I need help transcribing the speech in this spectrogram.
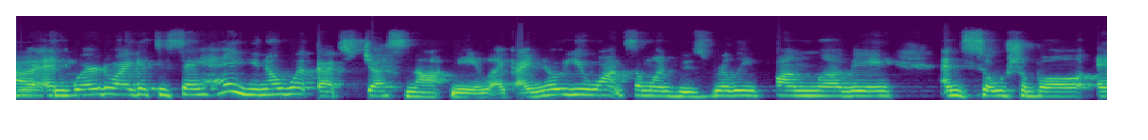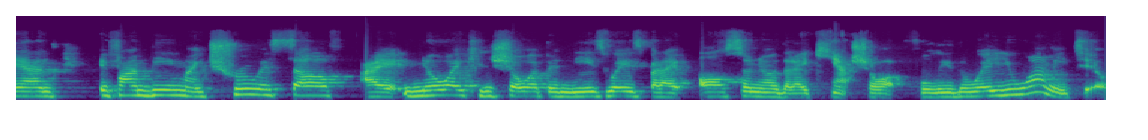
uh, and where do I get to say, hey, you know what? That's just not me. Like, I know you want someone who's really fun loving and sociable. And if I'm being my truest self, I know I can show up in these ways, but I also know that I can't show up fully the way you want me to.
